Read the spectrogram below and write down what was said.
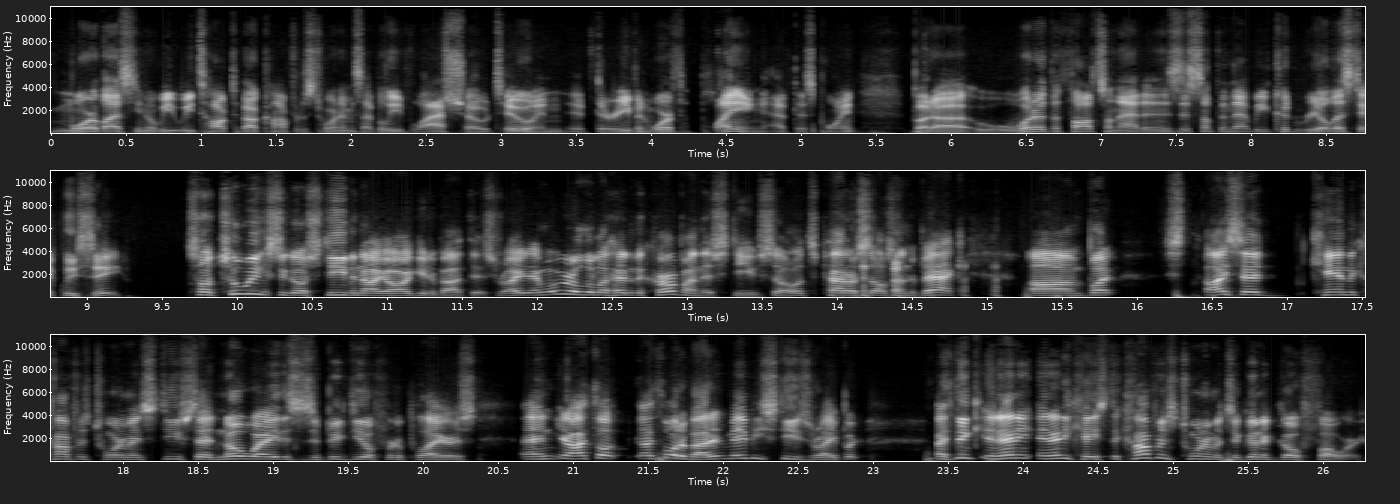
more or less, you know, we, we talked about conference tournaments, I believe, last show too, and if they're even worth playing at this point. But uh, what are the thoughts on that? And is this something that we could realistically see? So two weeks ago, Steve and I argued about this, right? And we were a little ahead of the curve on this, Steve. So let's pat ourselves on the back. Um, but I said, can the conference tournament? Steve said, no way. This is a big deal for the players. And you know, I thought I thought about it. Maybe Steve's right, but I think in any in any case, the conference tournaments are going to go forward.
